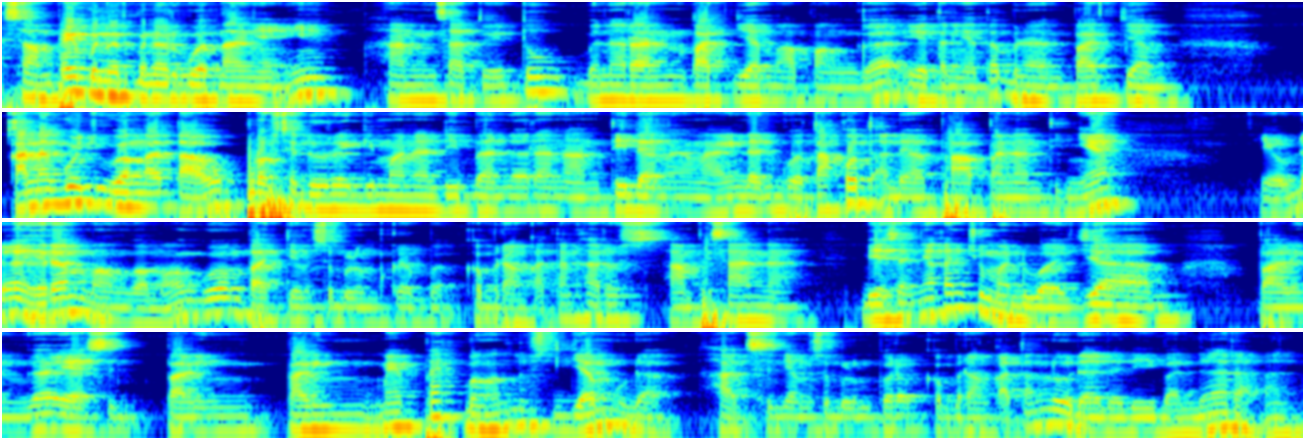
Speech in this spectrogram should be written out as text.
sampai bener-bener gue nanyain Hamin satu itu beneran 4 jam apa enggak? Ya ternyata beneran 4 jam. Karena gue juga nggak tahu prosedurnya gimana di bandara nanti dan lain-lain dan gue takut ada apa-apa nantinya. Ya udah akhirnya mau nggak mau gue 4 jam sebelum ke- keberangkatan harus sampai sana biasanya kan cuma dua jam. Paling enggak ya paling paling mepet banget lu sejam udah sejam sebelum keberangkatan lu udah ada di bandara kan.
